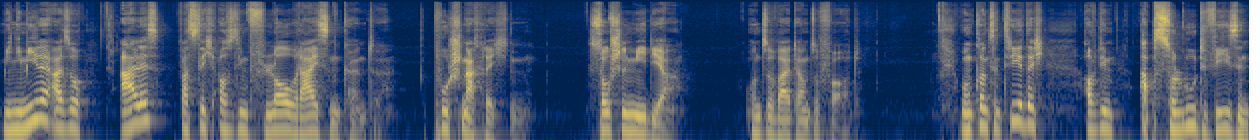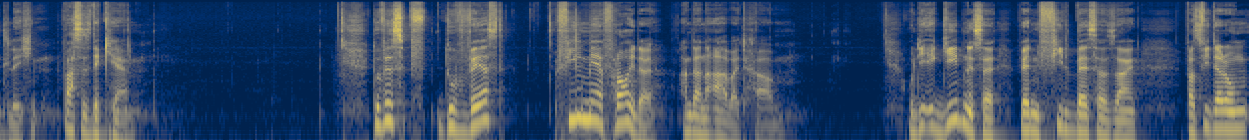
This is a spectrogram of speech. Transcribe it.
Minimiere also alles, was dich aus dem Flow reißen könnte. Push-Nachrichten, Social Media und so weiter und so fort. Und konzentriere dich auf dem absolut Wesentlichen. Was ist der Kern? Du wirst, du wirst viel mehr Freude an deiner Arbeit haben. Und die Ergebnisse werden viel besser sein, was wiederum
